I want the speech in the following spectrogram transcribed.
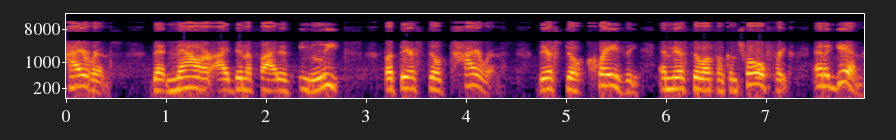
tyrants that now are identified as elites, but they're still tyrants. They're still crazy, and they're still on some control freaks. And again,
